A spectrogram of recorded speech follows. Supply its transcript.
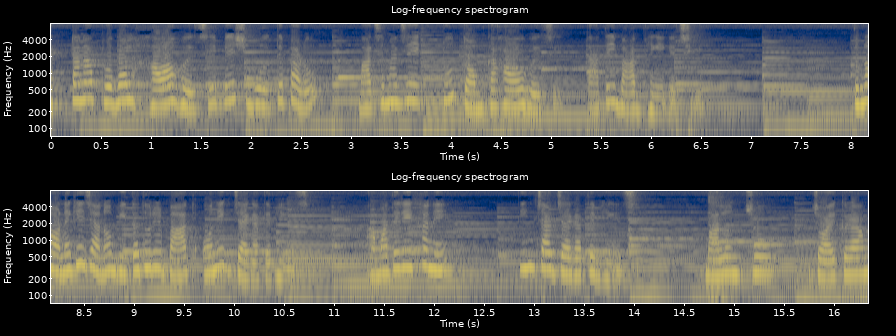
একটানা প্রবল হাওয়া হয়েছে, বেশ বলতে পারো মাঝে মাঝে একটু দমকা হাওয়া হয়েছে, তাতেই বাঁধ ভেঙে গেছিল। তোমরা অনেকেই জানো বিদ্যাধরীর বাঁধ অনেক জায়গাতে ভেঙেছে। আমাদের এখানে তিন চার জায়গাতে ভেঙেছে। মালঞ্চ জয়গ্রাম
